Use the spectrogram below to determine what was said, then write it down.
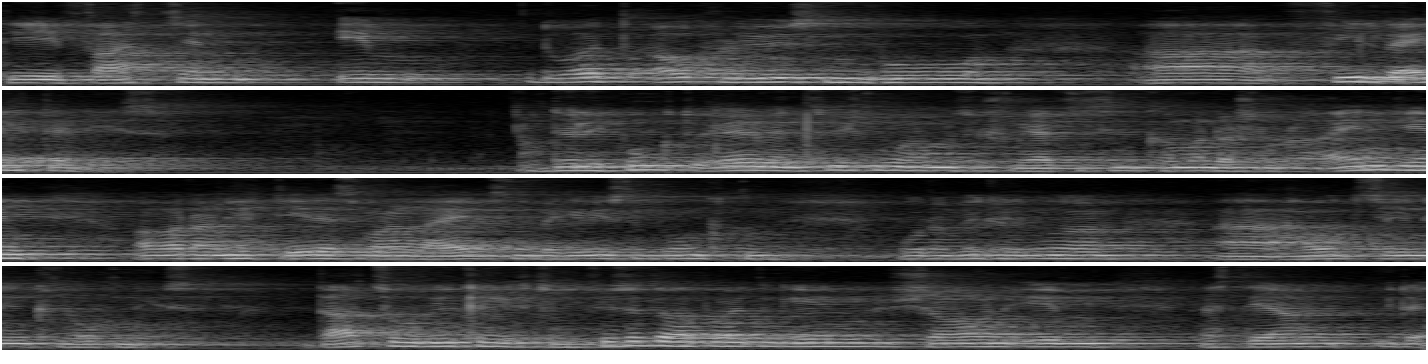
die Faszien eben dort auch lösen, wo viel Weichteil ist. Natürlich punktuell, wenn zwischendurch haben so Schmerzen sind, kann man da schon mal reingehen, aber dann nicht jedes Mal reizen bei gewissen Punkten, wo dann wirklich nur äh, Haut, Sehnen, Knochen ist. Dazu wirklich zum Physiotherapeuten gehen, schauen eben, dass der wieder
